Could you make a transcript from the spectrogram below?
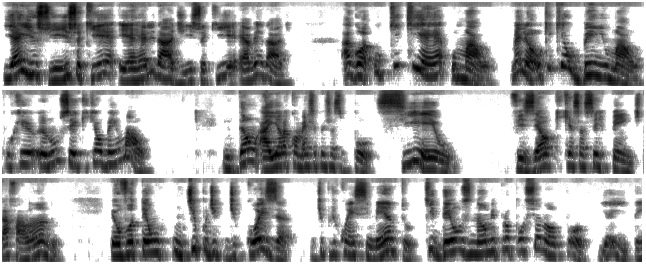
E é isso, e isso aqui é, é a realidade, isso aqui é a verdade. Agora, o que, que é o mal? Melhor, o que, que é o bem e o mal? Porque eu não sei o que, que é o bem e o mal. Então, aí ela começa a pensar assim, pô, se eu fizer o que, que essa serpente está falando, eu vou ter um, um tipo de, de coisa, um tipo de conhecimento que Deus não me proporcionou. Pô, e aí? Tem,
